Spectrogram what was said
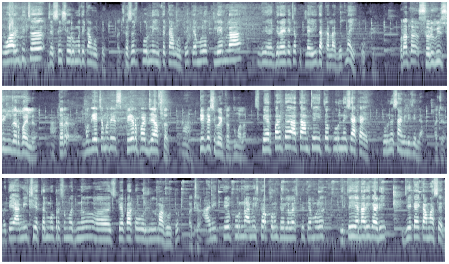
वॉरंटीचं जसं showroom मध्ये काम होतं अच्छा. तसंच पूर्ण इथं काम होतं. त्यामुळं क्लेमला गिरायकाच्या कुठल्याही धक्का लागत नाही. ओके. बरं आता सर्व्हिसिंग जर पाहिलं हां. तर मग याच्यामध्ये स्पेअर पार्ट जे असतात हां. ते कसे भेटतात तुम्हाला? स्पेअर पार्ट आता आमच्या इथं पूर्ण शाखा आहेत पूर्ण सांगली जिल्हा. अच्छा. मग ते आम्ही चेतन मोटर्स मधनं स्पेअर पार्ट ओरिजिनल मागवतो. अच्छा. आणि ते पूर्ण आम्ही स्टॉक करून ठेवलेलं असते त्यामुळं इथे येणारी गाडी जे काही काम असेल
